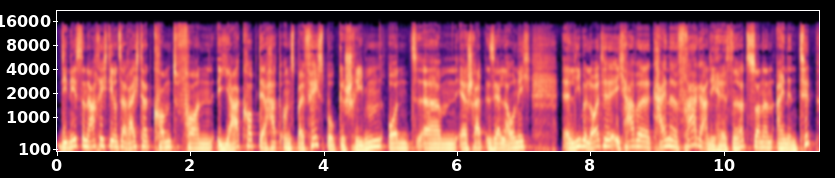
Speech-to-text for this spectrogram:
Die nächste Nachricht, die uns erreicht hat, kommt von Jakob. Der hat uns bei Facebook geschrieben und ähm, er schreibt sehr launig, äh, liebe Leute, ich habe keine Frage an die Health Nerds, sondern einen Tipp.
